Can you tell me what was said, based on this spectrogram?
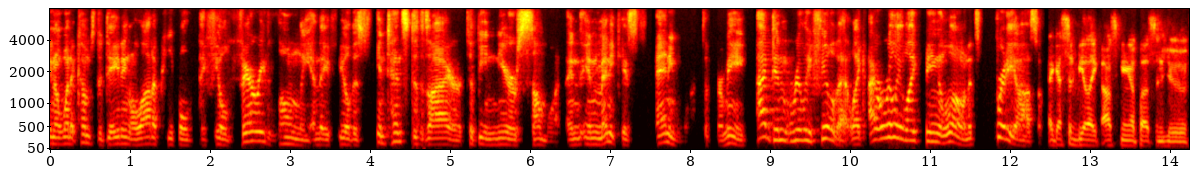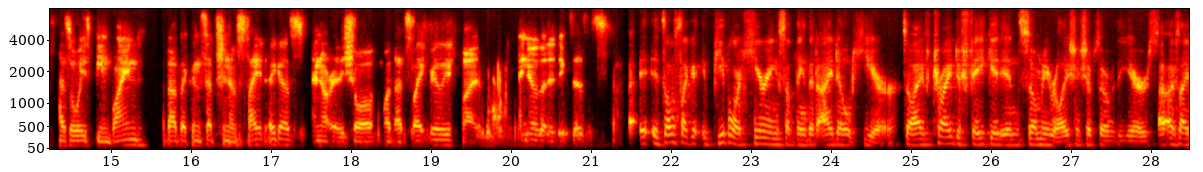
You know, when it comes to dating, a lot of people they feel very lonely and they feel this intense desire to be near someone, and in many cases, anyone. So for me, I didn't really feel that. Like I really like being alone. It's pretty awesome. I guess it'd be like asking a person who has always been blind about the conception of sight, I guess. I'm not really sure what that's like really, but I know that it exists. It's almost like people are hearing something that I don't hear. So I've tried to fake it in so many relationships over the years. Uh, as I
